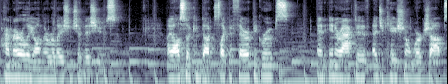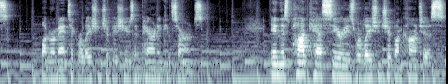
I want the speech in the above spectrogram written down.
primarily on their relationship issues. I also conduct psychotherapy groups and interactive educational workshops on romantic relationship issues and parenting concerns. In this podcast series, Relationship Unconscious,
